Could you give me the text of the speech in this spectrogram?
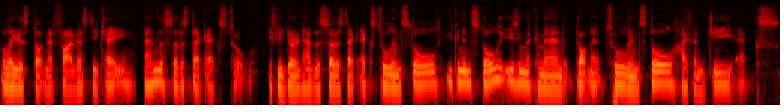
the latest .NET 5 SDK, and the ServiceStack X tool. If you don't have the ServiceStack X tool installed, you can install it using the command .NET tool install-gx.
